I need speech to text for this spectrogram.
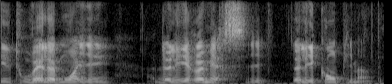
il trouvait le moyen de les remercier, de les complimenter.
